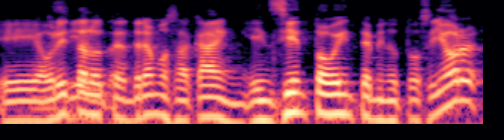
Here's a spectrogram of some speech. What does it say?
eh, ahorita lo tendremos acá en, en 120 minutos. Señor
